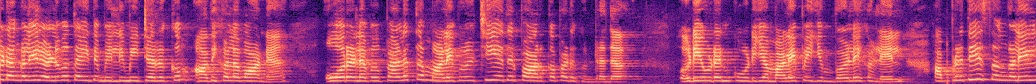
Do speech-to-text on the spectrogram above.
இடங்களில் எழுபத்தைந்து மில்லிமீட்டருக்கும் அதிகளவான ஓரளவு பலத்த மழை வீழ்ச்சி எதிர்பார்க்கப்படுகின்றது. இடியுடன் கூடிய மழை பெய்யும் வேளைகளில் அப்பிரதேசங்களில்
